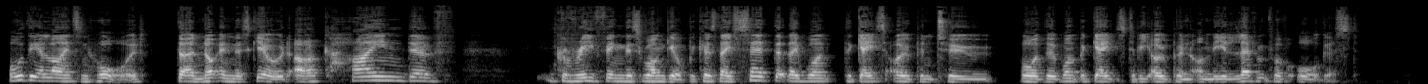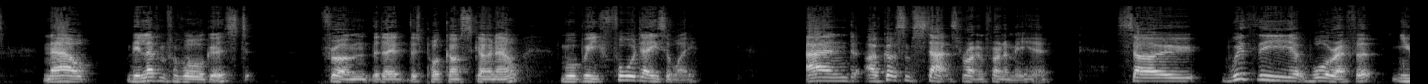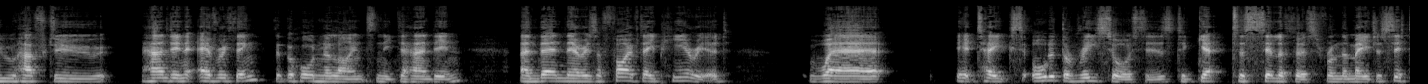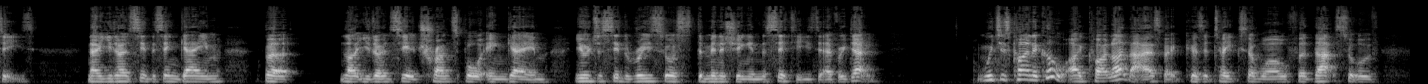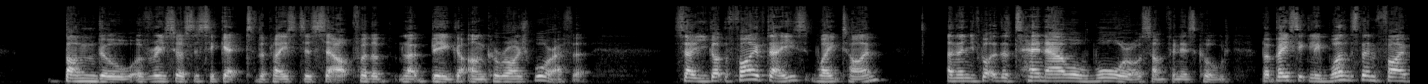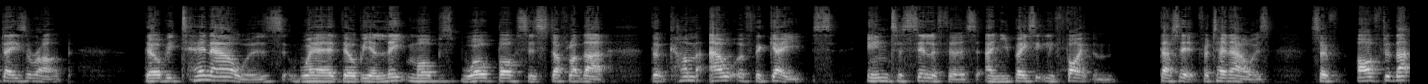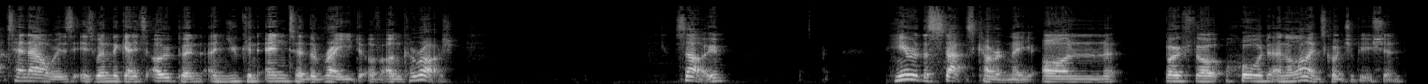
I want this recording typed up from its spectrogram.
all the alliance and horde that are not in this guild are kind of griefing this one guild because they said that they want the gates open to or they want the gates to be open on the 11th of August. Now, the 11th of August, from the day that this podcast is going out, will be four days away. And I've got some stats right in front of me here. So with the war effort, you have to hand in everything that the Horde and Alliance need to hand in. And then there is a five day period where it takes all of the resources to get to Silithus from the major cities. Now you don't see this in game, but like you don't see a transport in game. You just see the resource diminishing in the cities every day, which is kind of cool. I quite like that aspect because it takes a while for that sort of bundle of resources to get to the place to set up for the like big Ahn'Qiraj war effort. So you got the five days wait time, and then you've got the ten hour war or something it's called. But basically, once them five days are up, there'll be 10 hours where there'll be elite mobs, world bosses, stuff like that, that come out of the gates into Silithus and you basically fight them. That's it for 10 hours. So after that 10 hours is when the gates open and you can enter the raid of Ahn'Qiraj. So, here are the stats currently on both the Horde and Alliance contribution.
